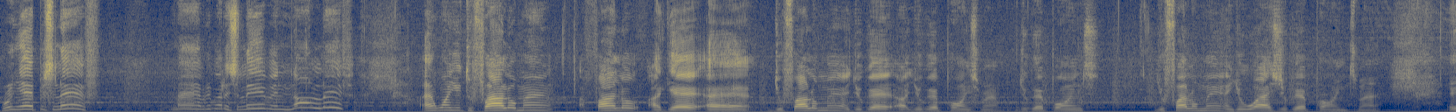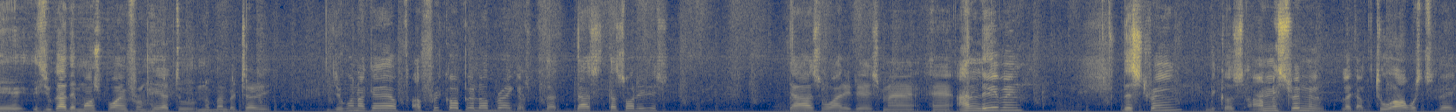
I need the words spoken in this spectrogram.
Ring App is left. Man, everybody's leaving. No, leave. I want you to follow, man. I follow. I get. Uh, you follow me, and you get. Uh, you get points, man. You get points. You follow me, and you watch. You get points, man. Uh, if you got the most points from here to November 30, you're gonna get a, a free copy of Breakers. That, that's that's what it is. That's what it is, man. And I'm leaving the stream because I'm streaming like two hours today.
